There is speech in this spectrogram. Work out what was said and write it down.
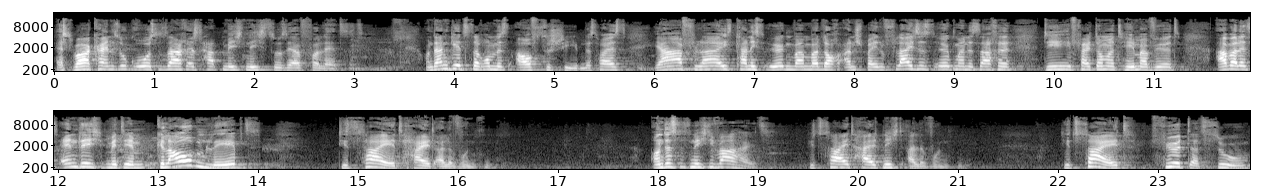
Es war keine so große Sache, es hat mich nicht so sehr verletzt. Und dann geht es darum, es aufzuschieben. Das heißt, ja, vielleicht kann ich es irgendwann mal doch ansprechen. Vielleicht ist es irgendwann eine Sache, die vielleicht doch mal Thema wird. Aber letztendlich mit dem Glauben lebt, die Zeit heilt alle Wunden. Und das ist nicht die Wahrheit. Die Zeit heilt nicht alle Wunden. Die Zeit führt dazu,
